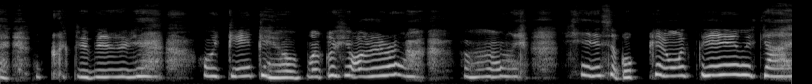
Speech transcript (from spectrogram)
はいかい唇でおちんちん圧迫されるの。うん、すごく気持ちいいみたい。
